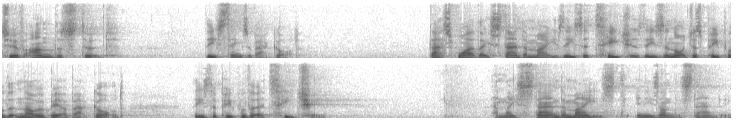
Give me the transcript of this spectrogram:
to have understood these things about God? That's why they stand amazed. These are teachers. These are not just people that know a bit about God. These are people that are teaching. And they stand amazed in his understanding.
